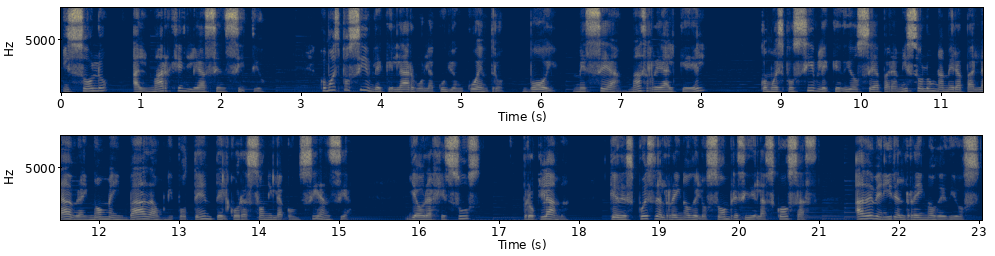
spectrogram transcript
y solo al margen le hacen sitio. ¿Cómo es posible que el árbol a cuyo encuentro voy me sea más real que él? ¿Cómo es posible que Dios sea para mí solo una mera palabra y no me invada omnipotente el corazón y la conciencia? Y ahora Jesús proclama que después del reino de los hombres y de las cosas, ha de venir el reino de Dios.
